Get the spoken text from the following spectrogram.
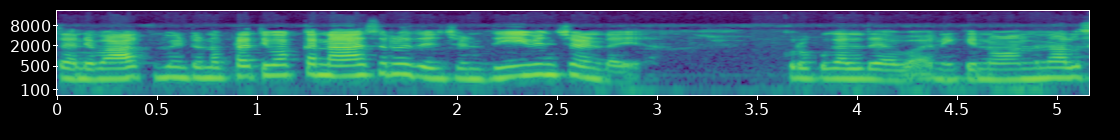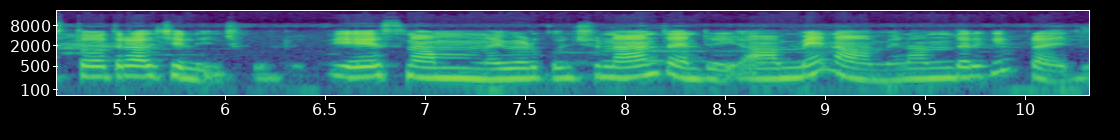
తన వాక్యం వింటున్న ప్రతి ఒక్కరిని ఆశీర్వదించండి దీవించండి అయ్యా. కృపగల దేవా నీకు ఎన్నో వందనాలు స్తోత్రాలు చెల్లించుకుంటూ ఏ స్నామం వేడుకుంటున్నాను తండ్రి. ఆమె నా ఆమె అందరికీ ప్రైజ్.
